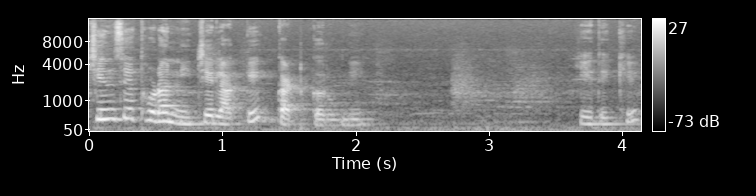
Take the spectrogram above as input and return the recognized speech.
चिन से थोड़ा नीचे ला के कट करूँगी। ये देखिए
